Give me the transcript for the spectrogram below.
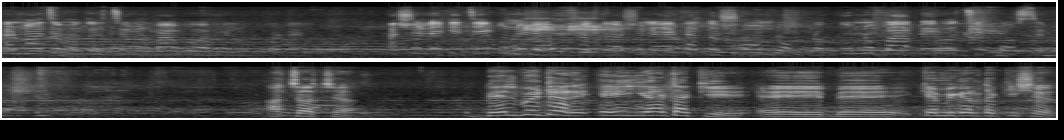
আর মাঝে মধ্যে হচ্ছে আমার বাবাও হেল্প করে। আসলে কি যে কোনো ব্যবসা তো আসলে একা তো সম্ভব না। কোনোভাবে হচ্ছে পসিবল আচ্ছা আচ্ছা। বেলভেটের এই ইয়াটা কি? এই কেমিক্যালটা কিসের?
